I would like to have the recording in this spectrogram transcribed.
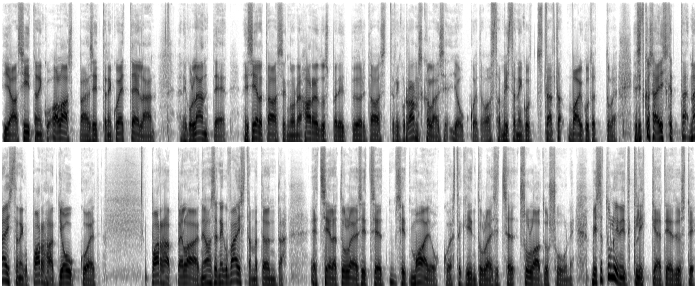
ja siitä niin kuin alaspäin sitten niin kuin etelään niin kuin länteen, niin siellä taas kun ne harjoituspelit pyöri taas sitten niin kuin ranskalaisia joukkueita vastaan, mistä niin kuin sieltä vaikutettu tulee. Ja sitten kun sä isket näistä niin kuin parhaat joukkueet, parhaat pelaajat, niin on se niin kuin väistämätöntä, että siellä tulee sitten sit, sit maajoukkueestakin tulee sitten se sulatusuuni, missä tuli niitä klikkejä tietysti.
